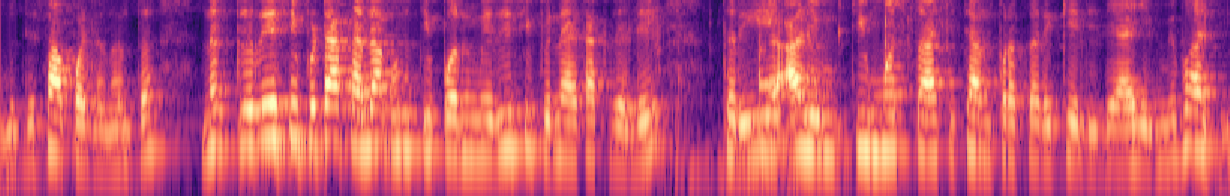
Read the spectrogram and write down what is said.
म्हणजे सापडल्यानंतर. नक्की रेसिपी टाकायला लागत होती पण मी रेसिपी नाही टाकलेली. तरी आळिंबची मस्त अशी छान प्रकारे केलेली आहे मी भाजी.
